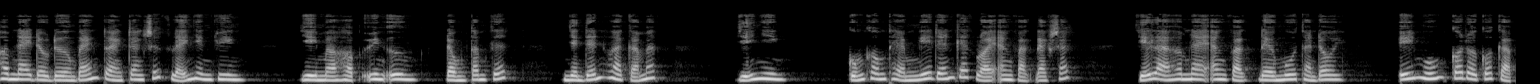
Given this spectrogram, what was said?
hôm nay đầu đường bán toàn trang sức lễ nhân duyên. Vì mà hợp uyên ương, đồng tâm kết, nhìn đến hoa cả mắt. Dĩ nhiên, cũng không thèm nghĩ đến các loại ăn vặt đặc sắc. Chỉ là hôm nay ăn vặt đều mua thành đôi, ý muốn có đôi có cặp.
